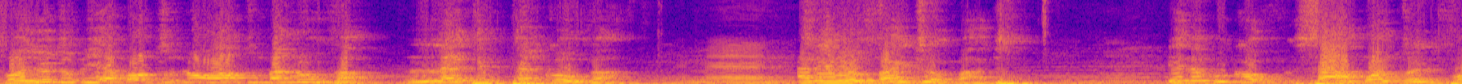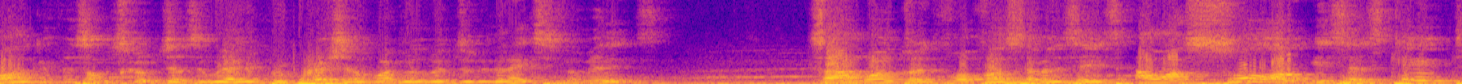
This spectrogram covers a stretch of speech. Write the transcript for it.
for you to be able to know how to maneuver. Let him take over Amen. and he will fight your battle. In the book of Psalm 124, I'll give you some scriptures. We are in preparation of what we're going to do in the next few minutes. Psalm 124, verse 7 says, Our soul is escaped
